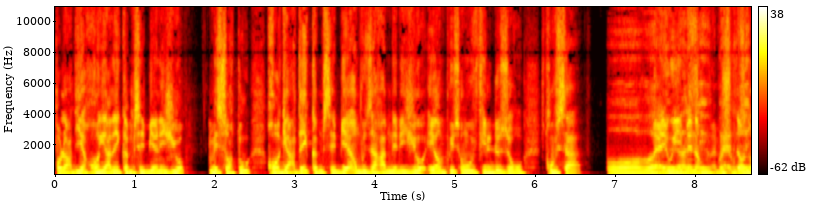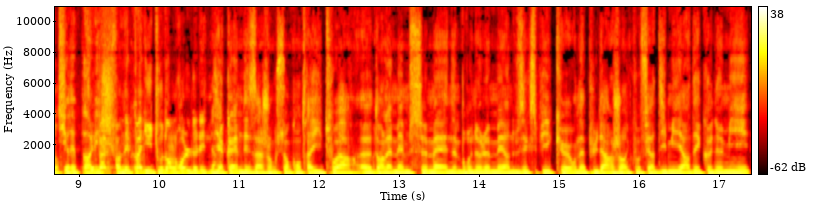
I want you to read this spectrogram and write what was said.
pour leur dire regardez comme c'est bien les JO. Mais surtout, regardez comme c'est bien, on vous a ramené les JO et en plus on vous file 2 euros. Je trouve ça Oh, ouais, ben oui, là, mais non. moi, je non, non. par les pas- cheveux, on n'est pas du tout dans le rôle de l'État. Il y a quand même des injonctions contradictoires. Euh, Dans la même semaine, Bruno Le Maire nous explique qu'on n'a plus d'argent, qu'il faut faire 10 milliards d'économies.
